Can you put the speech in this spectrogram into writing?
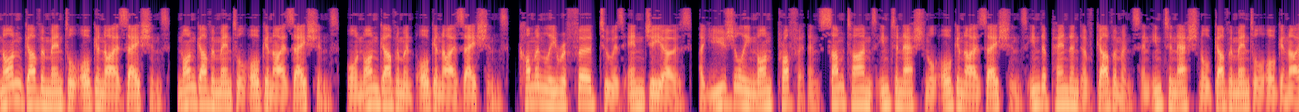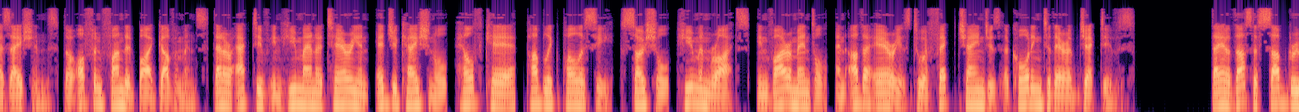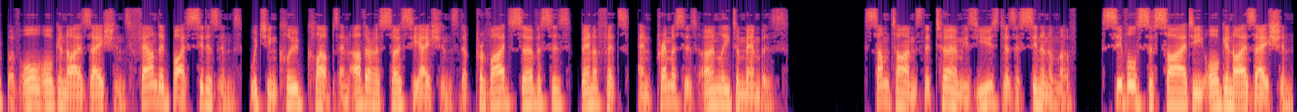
Non-governmental organizations, non-governmental organizations, or non-government organizations, commonly referred to as NGOs, are usually non-profit and sometimes international organizations independent of governments and international governmental organizations though often funded by governments that are active in humanitarian, educational, health care, public policy, social, human rights, environmental, and other areas to affect changes according to their objectives. They are thus a subgroup of all organizations founded by citizens, which include clubs and other associations that provide services, benefits, and premises only to members. Sometimes the term is used as a synonym of civil society organization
